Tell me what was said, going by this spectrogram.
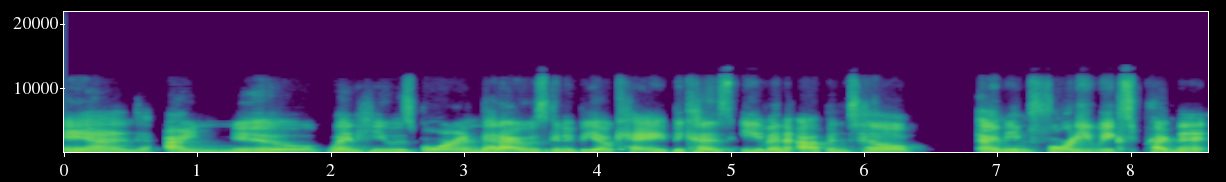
And I knew when he was born that I was going to be okay because even up until, I mean, 40 weeks pregnant,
